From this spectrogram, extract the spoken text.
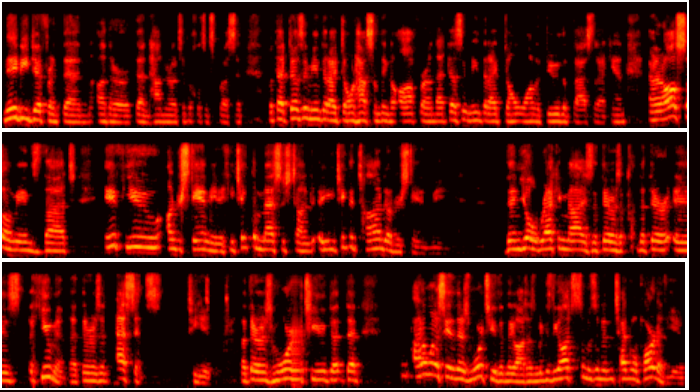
may be different than other than how neurotypicals express it. But that doesn't mean that I don't have something to offer, and that doesn't mean that I don't want to do the best that I can. And it also means that if you understand me, if you take the message time, you take the time to understand me, then you'll recognize that there is a that there is a human, that there is an essence to you, that there is more to you that that I don't want to say that there's more to you than the autism because the autism is an integral part of you,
